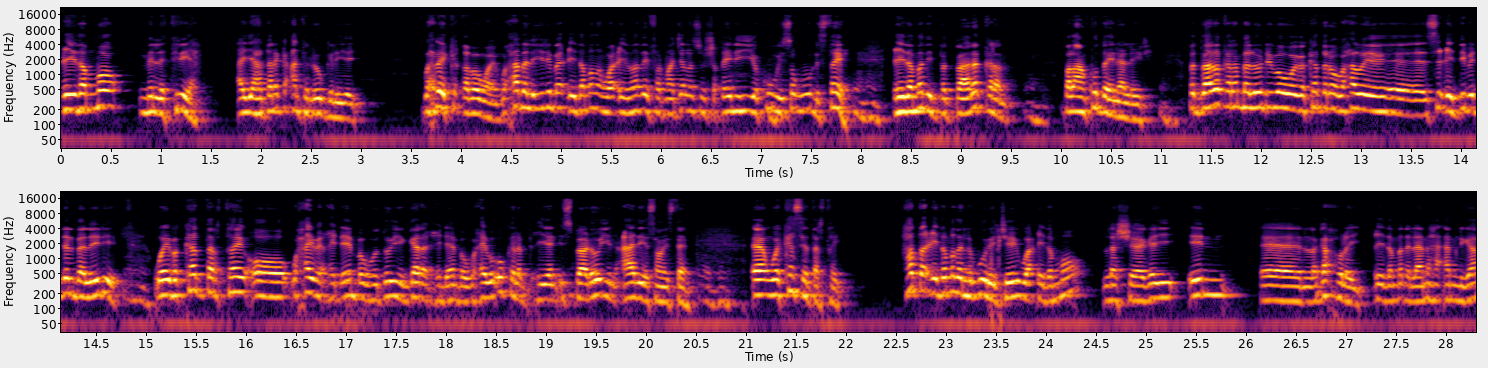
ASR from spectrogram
Ciidamo militaria ayaa haddana gacanta loo geliyey. Waxbay ka qaban waayeen. Waxaaba la yidhi ba ciidamadan waa ciidamadii farmaajo la soo shaqaynayay iyo kuwii isagu u dhistay. Ciidamadii badbaado qaran bal aan ku daynaa layidhi badbaado qaran baa loo dhiibo wayba ka daran waxa weeye sicii dibi dhal baa layidhi wayba ka dartay oo waxayba xidheenba wadooyin gaara xidheenba waxayba u kala bixiyeen isbaadhooyin caadiya samaysteen. Way ka sii dartay. Hadda ciidamadan lagu wareejiyey waa ciidamo la sheegay in laga xulay ciidamada laamaha amniga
